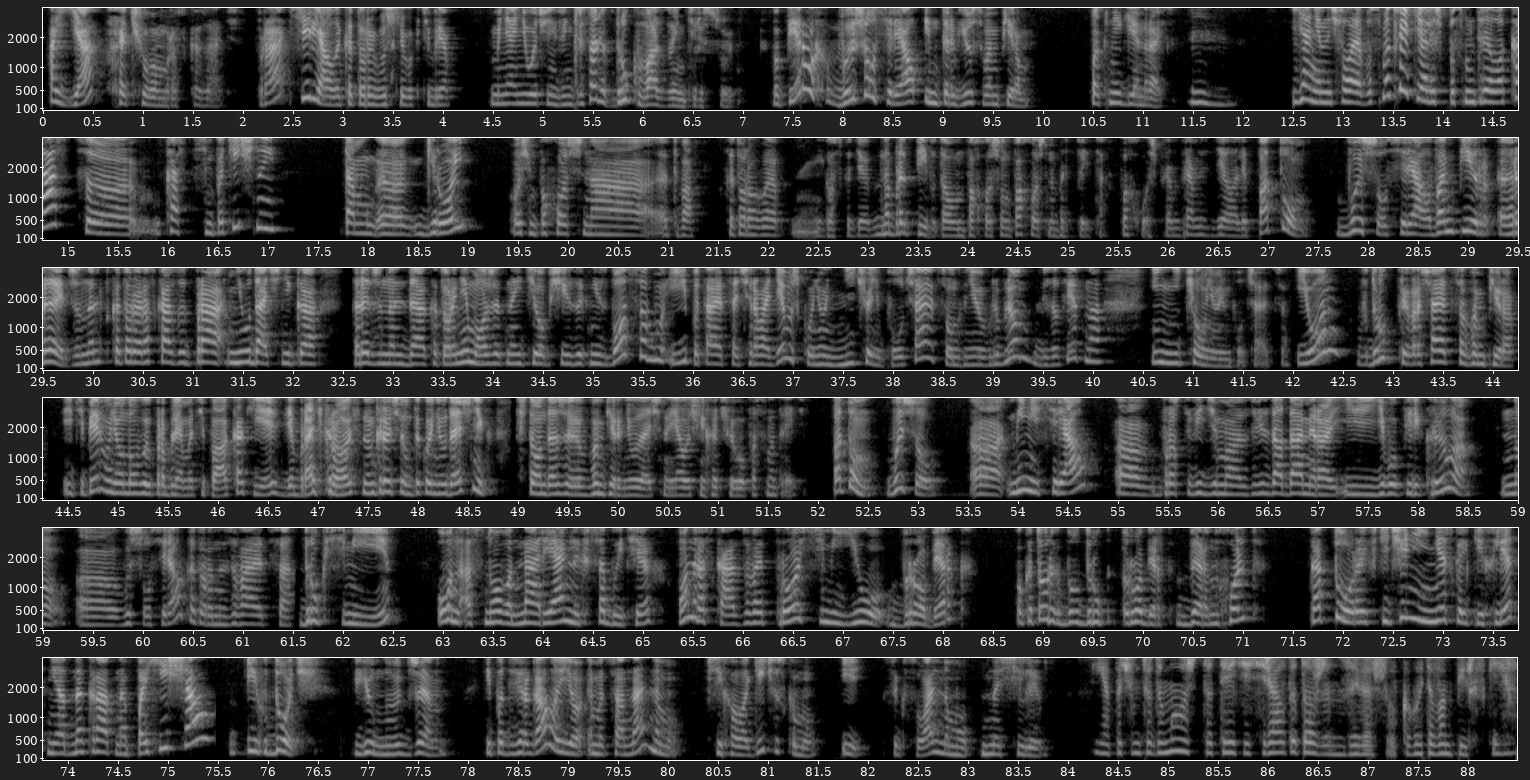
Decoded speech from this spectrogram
А я хочу вам рассказать про сериалы, которые вышли в октябре. Меня они очень заинтересовали. Вдруг вас заинтересуют. Во-первых, вышел сериал «Интервью с вампиром» по книге Энн Райс. Мгм. Я не начала его смотреть, я лишь посмотрела каст. Э, Каст симпатичный. Там э, герой очень похож на этого, которого, господи, на Брэд Питта он похож, он похож на Брэд Питта. Похож, прям, прям сделали. Потом вышел сериал «Вампир Реджинальд», который рассказывает про неудачника Реджинальда, который не может найти общий язык ни с боссом и пытается очаровать девушку, у него ничего не получается, он в нее влюблен безответно, и ничего у него не получается. И он вдруг превращается в вампира. И теперь у него новые проблемы, типа, а как есть, где брать кровь? Ну, короче, он такой неудачник, что он даже вампир неудачный, я очень хочу его посмотреть. Потом вышел э, мини-сериал, э, просто, видимо, звезда Дамера и его перекрыла, но э, вышел сериал, который называется «Друг семьи». Он основан на реальных событиях. Он рассказывает про семью Броберг, у которых был друг Роберт Бернхольд, который в течение нескольких лет неоднократно похищал их дочь, юную Джен, и подвергал ее эмоциональному, психологическому и сексуальному насилию. Я почему-то думала, что третий сериал ты тоже назовешь какой-то вампирский.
